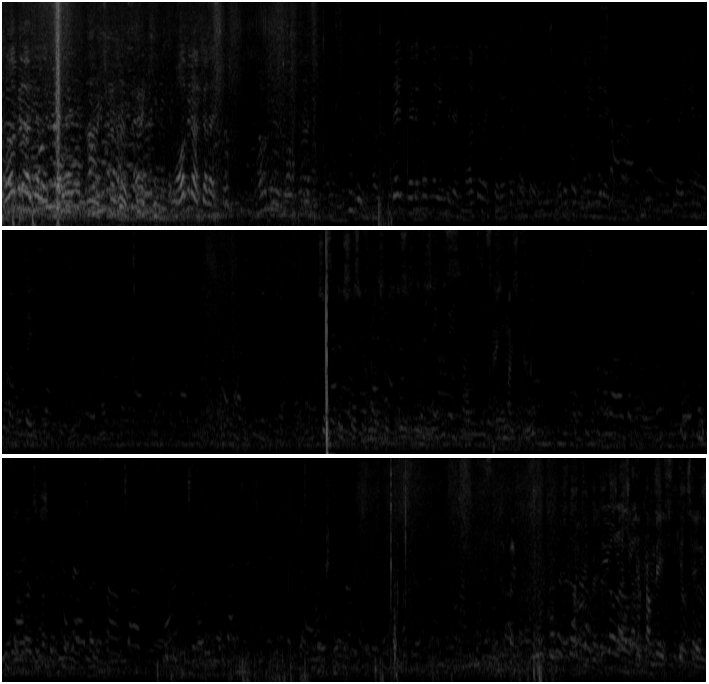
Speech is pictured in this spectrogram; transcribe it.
Muhabir arkadaşlar. Muhabir arkadaşlar. Telefonları indirelim. Arkadaşlar öndeki arkadaşlar. Telefonları indirelim. Sayın Genel Başkan buradayız. Sayın Başkanım. Gökhan Bey, geçer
